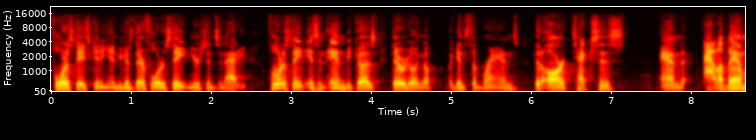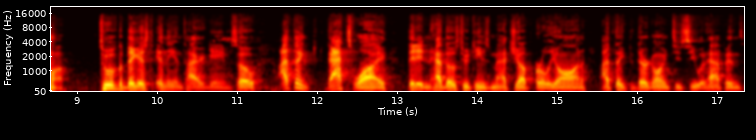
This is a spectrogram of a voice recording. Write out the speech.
Florida State's getting in because they're Florida State and you're Cincinnati. Florida State isn't in because they were going up against the brands that are Texas and Alabama, two of the biggest in the entire game. So I think that's why they didn't have those two teams match up early on. I think that they're going to see what happens.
